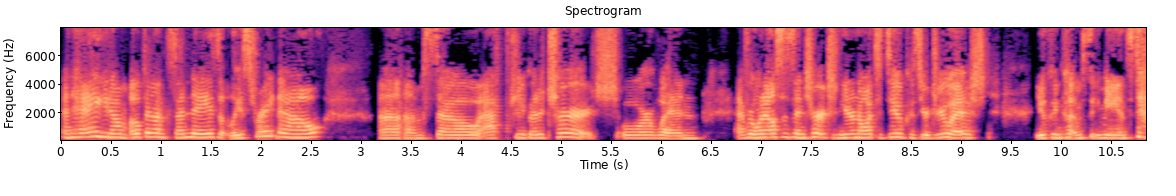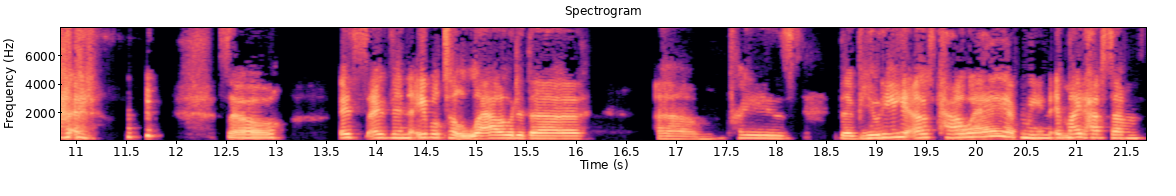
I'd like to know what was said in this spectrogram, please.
And hey, you know, I'm open on Sundays, at least right now. Um, so after you go to church or when everyone else is in church and you don't know what to do because you're Jewish, you can come see me instead. so it's I've been able to loud the um, praise the beauty of Poway. I mean, it might have some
